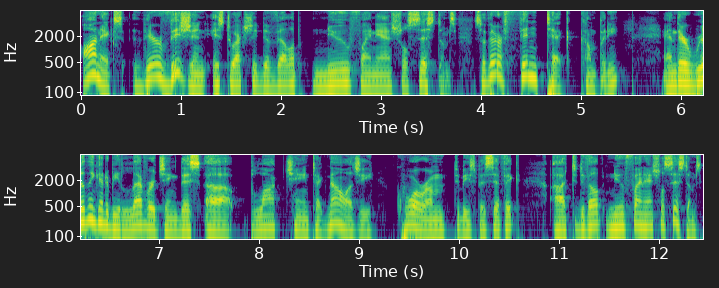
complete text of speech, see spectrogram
Onyx, their vision is to actually develop new financial systems. So they're a fintech company, and they're really going to be leveraging this uh, blockchain technology Quorum to be specific, uh, to develop new financial systems.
